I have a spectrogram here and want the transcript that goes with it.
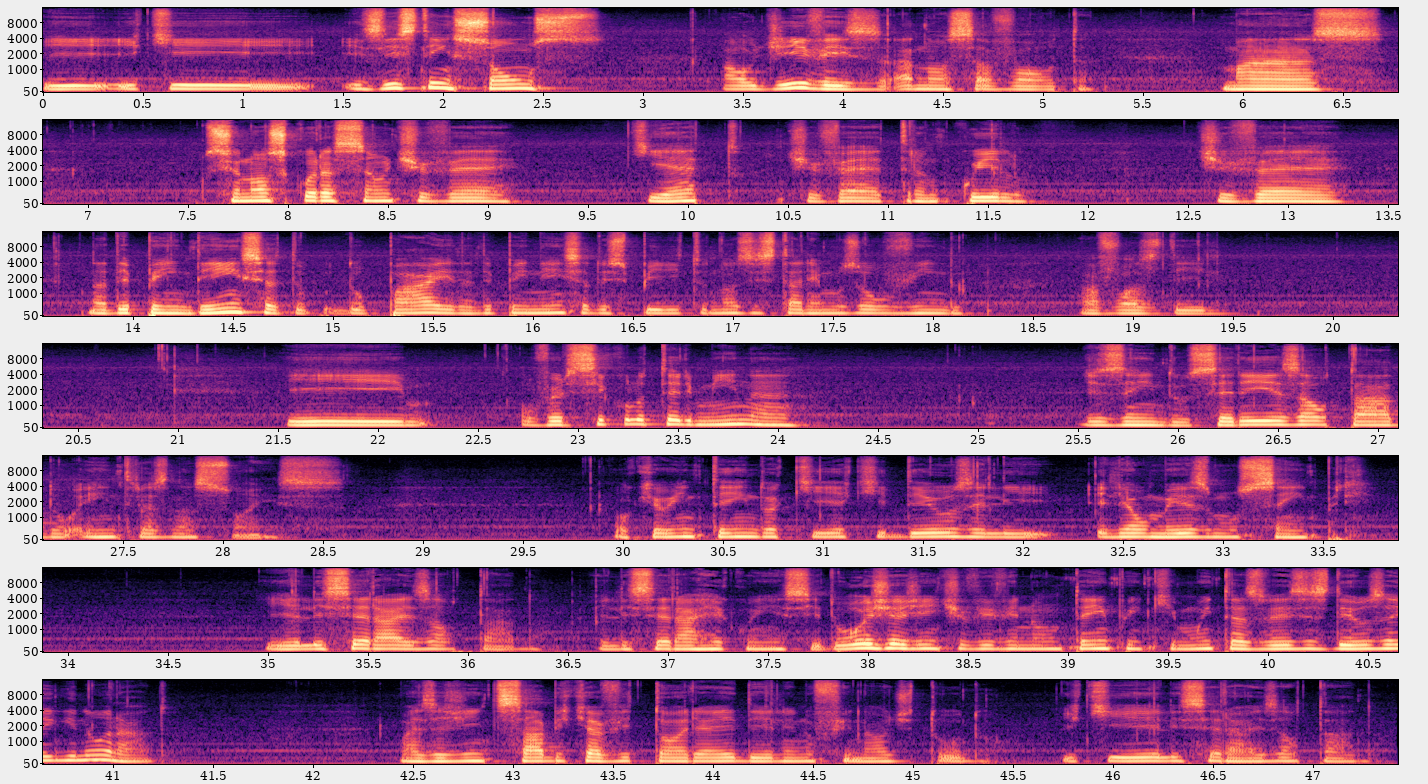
e, e que existem sons audíveis à nossa volta, mas se o nosso coração tiver quieto, tiver tranquilo, tiver na dependência do, do Pai, na dependência do Espírito, nós estaremos ouvindo a voz dele. E o versículo termina dizendo: Serei exaltado entre as nações. O que eu entendo aqui é que Deus ele, ele é o mesmo sempre. E ele será exaltado, ele será reconhecido. Hoje a gente vive num tempo em que muitas vezes Deus é ignorado. Mas a gente sabe que a vitória é dele no final de tudo e que ele será exaltado.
